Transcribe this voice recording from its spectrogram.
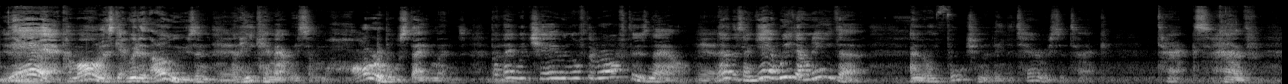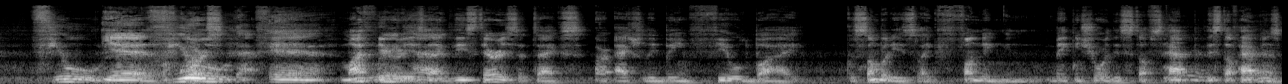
Yeah. Yeah, come on, let's get rid of those. And, Yeah. and he came out with some horrible statements, but they were cheering off the rafters now. Yeah. Now they're saying, yeah, we don't either. And unfortunately, the terrorist attack attacks have fueled, Yeah, fueled course. that fear. And my theory Really is have. like these terrorist attacks are actually being fueled by because somebody's like funding and making sure this stuff's hap- Yeah, this stuff happens.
